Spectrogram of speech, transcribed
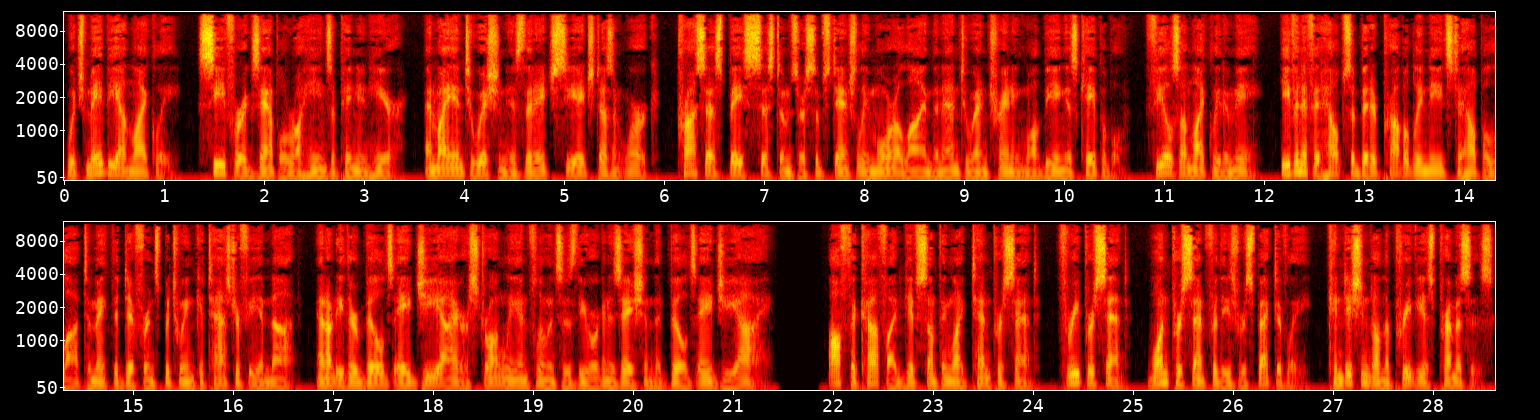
which may be unlikely. See, for example, Rohin's opinion here, and my intuition is that HCH doesn't work, Process based systems are substantially more aligned than end to end training while being as capable, feels unlikely to me. Even if it helps a bit, it probably needs to help a lot to make the difference between catastrophe and not, and it either builds AGI or strongly influences the organization that builds AGI. Off the cuff, I'd give something like 10%, 3%, 1% for these respectively, conditioned on the previous premises,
